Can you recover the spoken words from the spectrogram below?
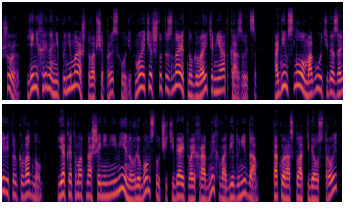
Шура, я ни хрена не понимаю, что вообще происходит. Мой отец что-то знает, но говорить мне отказывается. Одним словом, могу у тебя заверить только в одном. Я к этому отношения не имею, но в любом случае тебя и твоих родных в обиду не дам. Такой расклад тебя устроит?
